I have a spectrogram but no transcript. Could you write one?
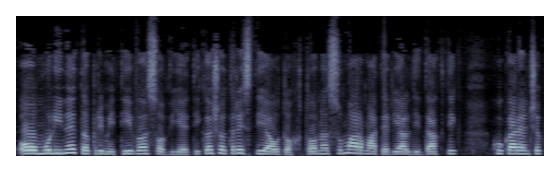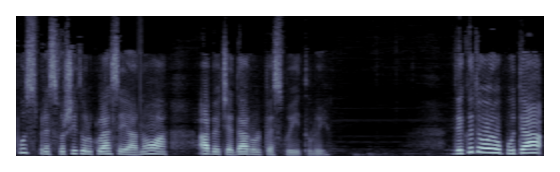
o mulinetă primitivă sovietică și o trestie autohtonă, sumar material didactic cu care a început spre sfârșitul clasei a noua abecedarul pescuitului. De câte ori o putea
